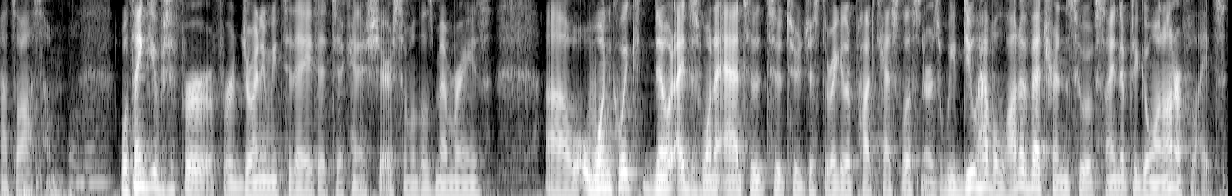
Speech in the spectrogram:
That's awesome. Mm-hmm. Well, thank you for for joining me today to, to kind of share some of those memories. Uh, one quick note I just want to add to, to, to, just the regular podcast listeners. We do have a lot of veterans who have signed up to go on honor flights.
